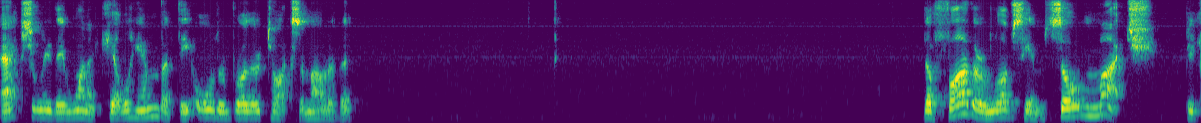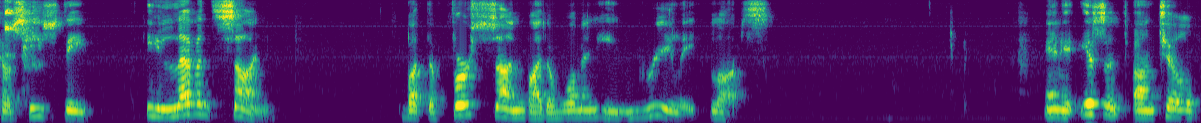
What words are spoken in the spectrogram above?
Actually, they want to kill him, but the older brother talks him out of it. The father loves him so much because he's the 11th son, but the first son by the woman he really loves. And it isn't until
